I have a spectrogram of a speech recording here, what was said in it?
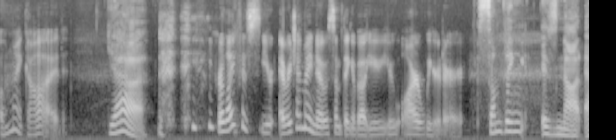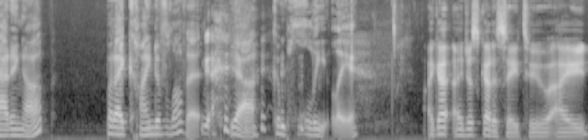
oh my god, Yeah. your life is. Your every time I know something about you, you are weirder. Something is not adding up, but I kind of love it. Yeah. Yeah, completely. I got i just gotta say too i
